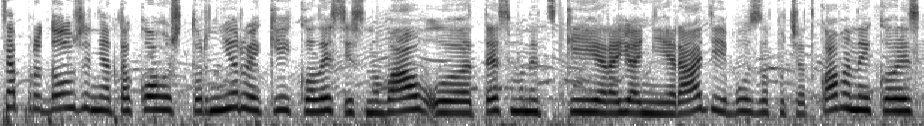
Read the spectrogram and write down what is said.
це продовження такого ж турніру, який колись існував у Тисменицькій районній раді і був започаткований колись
